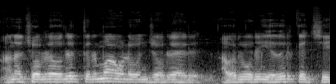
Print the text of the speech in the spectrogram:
ஆனால் சொல்கிறவர் திருமாவளவன் சொல்கிறாரு அவர் ஒரு எதிர்க்கட்சி.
